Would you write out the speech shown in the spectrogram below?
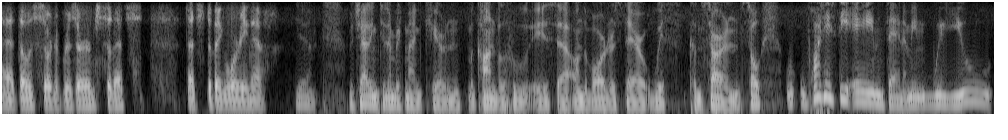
uh, those sort of reserves. So that's that's the big worry now. Yeah, we're chatting to Limerick man Kieran McConville, who is uh, on the borders there with concern. So, what is the aim then? I mean, will you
